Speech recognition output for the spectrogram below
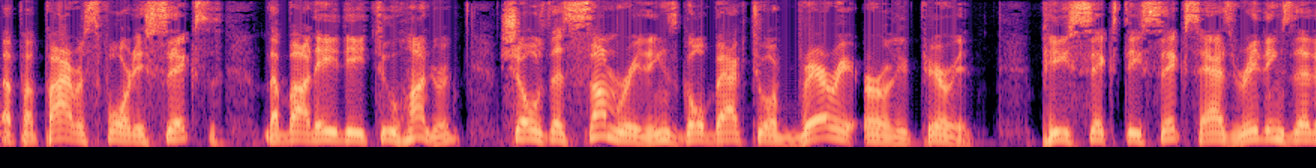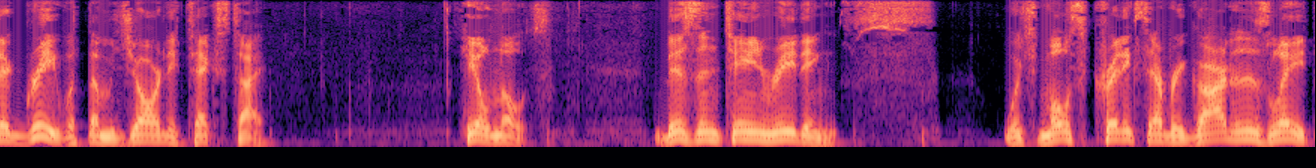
uh, Papyrus 46, about AD 200, shows that some readings go back to a very early period. P66 has readings that agree with the majority text type. Hill notes, Byzantine readings, which most critics have regarded as late,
